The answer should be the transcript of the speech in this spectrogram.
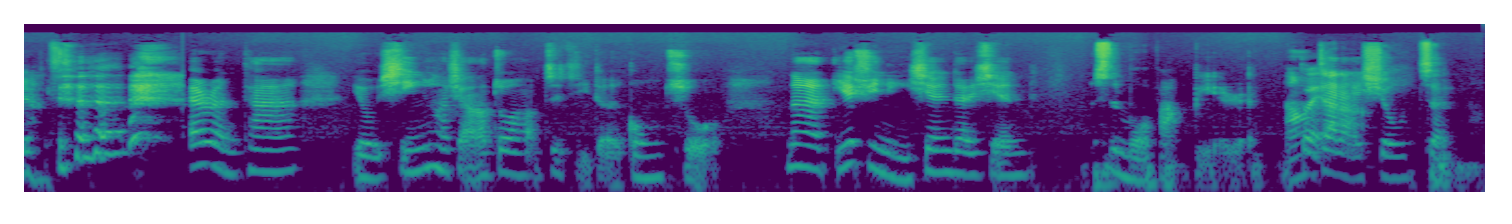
这样子。Aaron 他有心，他想要做好自己的工作。那也许你现在先是模仿别人，然后再来修正。啊、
